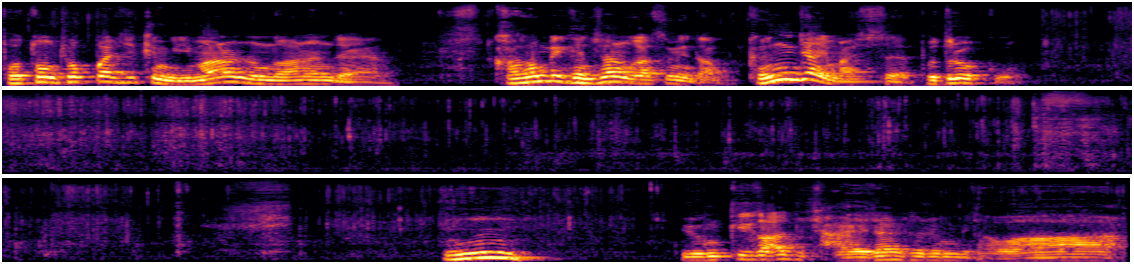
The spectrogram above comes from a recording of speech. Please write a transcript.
보통 족발 시키면 2만원 정도 하는데 가성비 괜찮은 것 같습니다. 굉장히 맛있어요. 부드럽고. 음. 윤기가 아주 잘잘 흐릅니다. 와,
